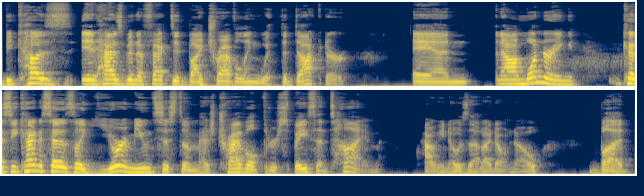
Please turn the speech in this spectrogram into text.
because it has been affected by traveling with the doctor. And now I'm wondering because he kind of says like your immune system has traveled through space and time. How he knows that I don't know, but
